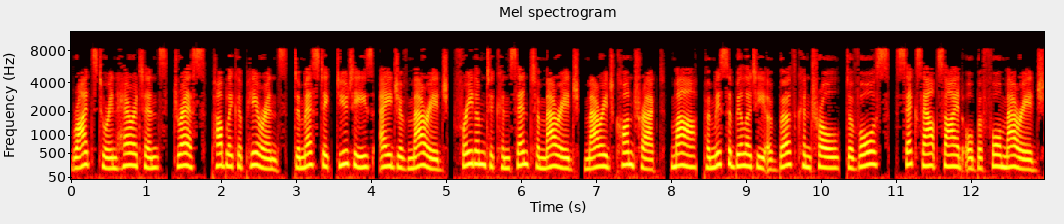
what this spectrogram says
rights to inheritance, dress, public appearance, domestic duties, age of marriage, freedom to consent to marriage, marriage contract, mahr, permissibility of birth control, divorce, sex outside or before marriage,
